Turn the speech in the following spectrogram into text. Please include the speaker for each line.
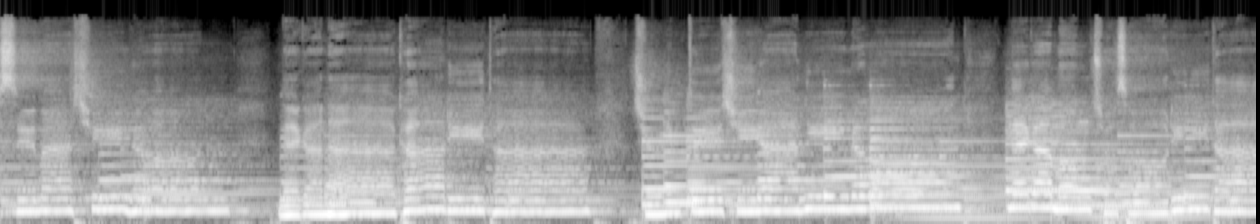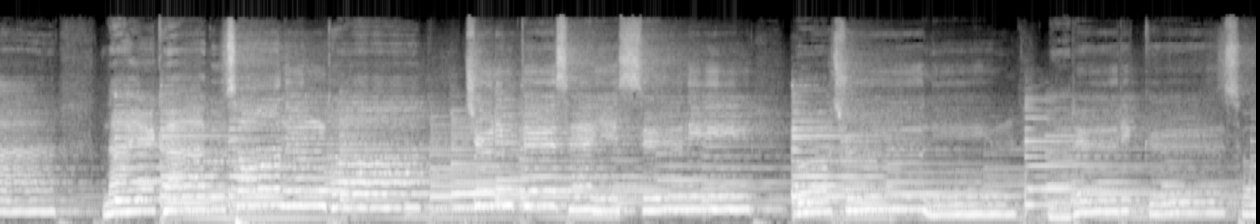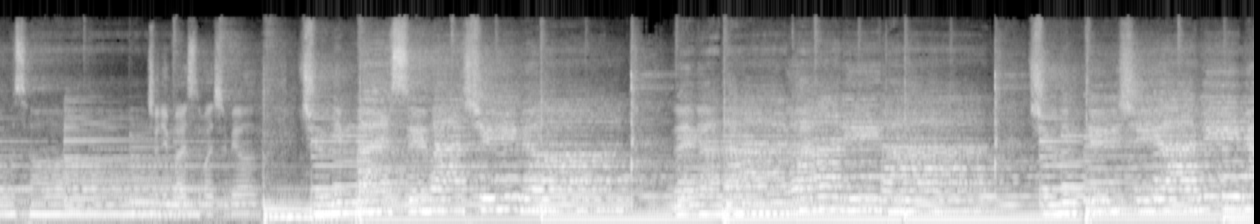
Speaker 1: 말씀하시면 내가 나
Speaker 2: 말씀하시면
Speaker 1: 내가 나가리라. 주님 뜻이 아니면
